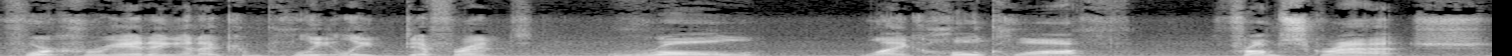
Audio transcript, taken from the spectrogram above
for creating in a completely different role, like whole cloth from scratch,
